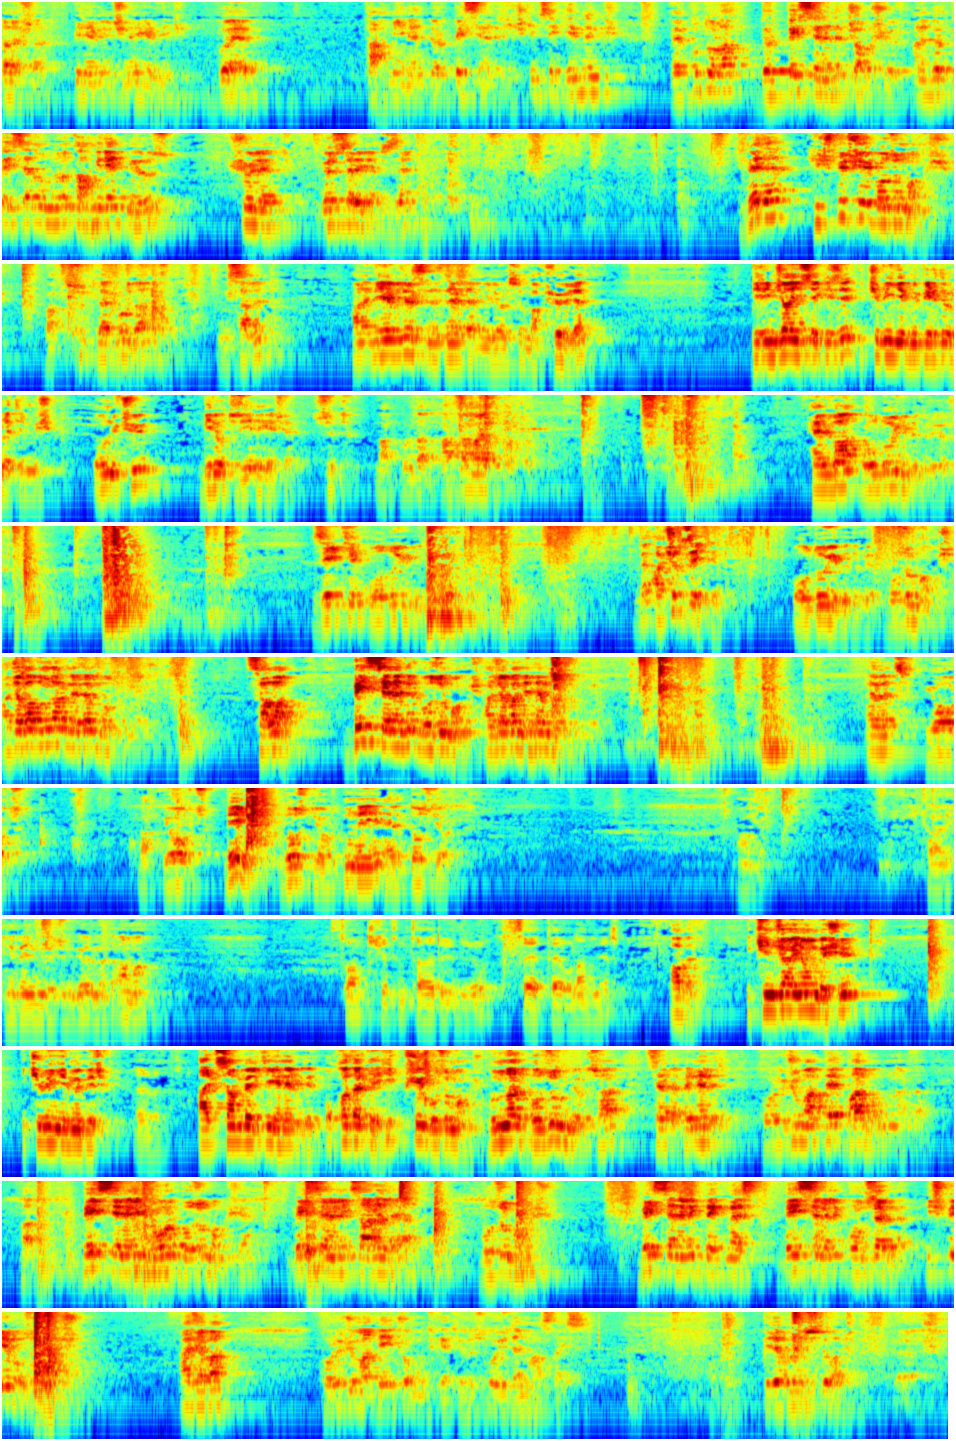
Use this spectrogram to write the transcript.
Arkadaşlar bir evin içine girdik. Bu ev tahminen 4-5 senedir hiç kimse girmemiş ve bu dolap 4-5 senedir çalışıyor. Hani 4-5 sene olduğunu tahmin etmiyoruz. Şöyle göstereceğim size. Ve de hiçbir şey bozulmamış. Bak sütler burada. Misali. Hani diyebilirsiniz nereden biliyorsun? Bak şöyle. Birinci ayın 8'i 2021'de üretilmiş. 13'ü 1.37 geçer. Süt. Bak burada patlama yok. Helva olduğu gibi duruyor. Zeytin olduğu gibi duruyor. Ve açık zeytin olduğu gibi duruyor. Bozulmamış. Acaba bunlar neden bozulmuyor? Salam. 5 senedir bozulmamış. Acaba neden bozulmuyor? Evet, yoğurt. Bak yoğurt. Değil mi? Dost yoğurt mu neyi? Evet, dost yoğurt. Abi. Tarihini benim gözüm görmedi ama Son tüketim tarihi diyor. ST olan yer. abi ikinci ayın 15'i 2021. Evet. Açsam belki yenebilir. O kadar ki hiçbir şey bozulmamış. Bunlar bozulmuyorsa sebebi nedir? Koruyucu madde var mı bunlarda? Bak 5 senelik yoğurt bozulmamış ya. 5 senelik sarayla bozulmamış. 5 senelik bekmez, 5 senelik konserve hiçbiri bozulmamış. Acaba koruyucu maddeyi çok mu tüketiyoruz? O yüzden mi hastayız? Bir de bunun üstü var.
